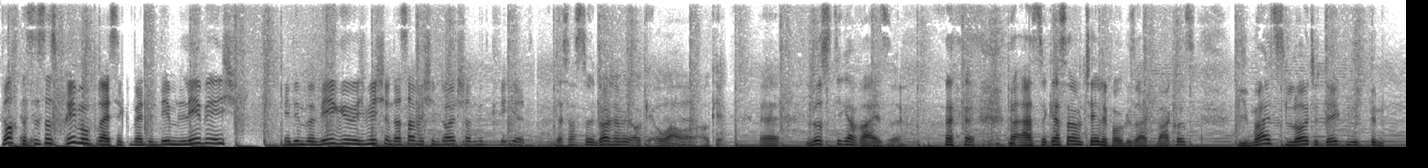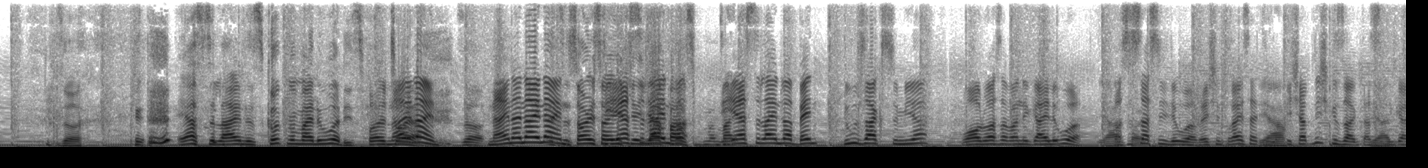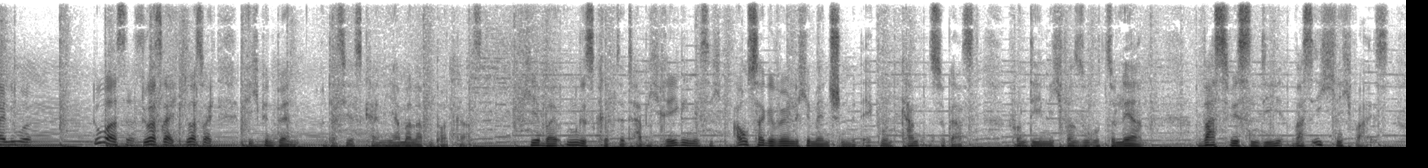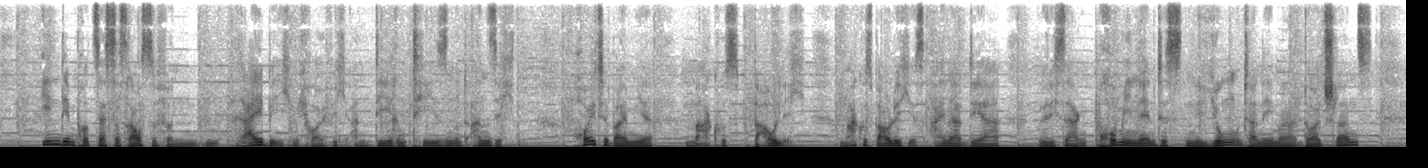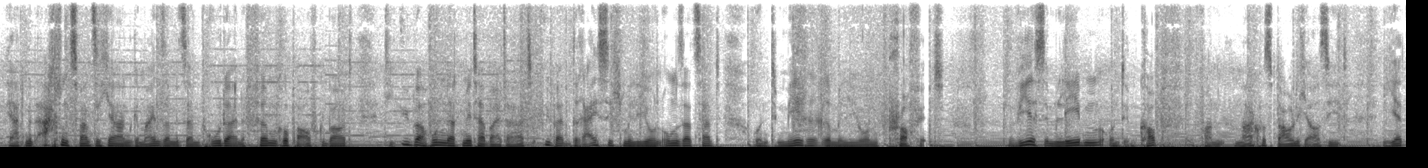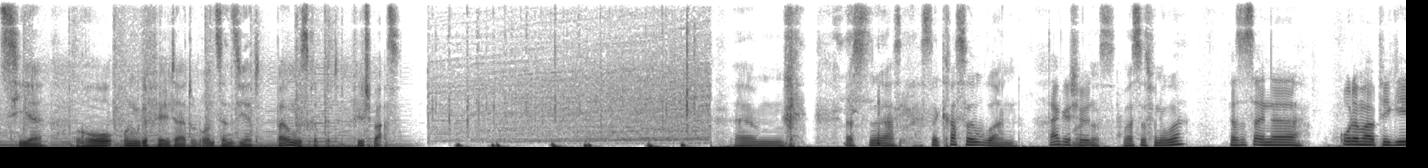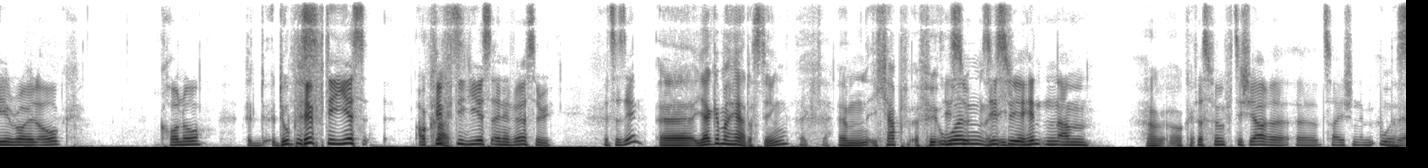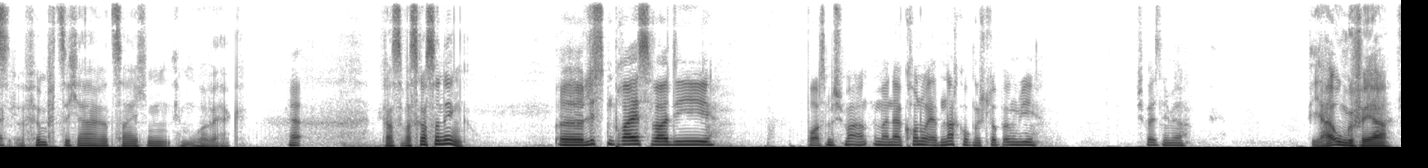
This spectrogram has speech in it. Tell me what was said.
Doch, das ist das Premium-Preissegment, in dem lebe ich, in dem bewege ich mich und das habe ich in Deutschland mit kreiert. Das hast du in Deutschland mit. Okay, oh, wow, okay. Äh, lustigerweise hast du gestern am Telefon gesagt, Markus, die meisten Leute denken, ich bin. So. Erste Line ist, guck mir meine Uhr, die ist voll teuer. Nein, nein. So. Nein, nein, nein, nein. Jetzt, sorry, sorry, die ich- erste, ja, Line war, fast. die erste Line war, Ben, du sagst zu mir, wow, du hast aber eine geile Uhr. Ja, Was ist sorry. das für eine Uhr? Welchen Preis hat die Ja. Uhr? Ich habe nicht gesagt, das Ja. ist eine geile Uhr. Du warst es. Du hast recht, du hast recht. Ich bin Ben und das hier ist kein Jammerlappen-Podcast. Hier bei Ungeskriptet habe ich regelmäßig außergewöhnliche Menschen mit Ecken und Kanten zu Gast, von denen ich versuche zu lernen. Was wissen die, was ich nicht weiß? In dem Prozess, das rauszufinden, reibe ich mich häufig an deren Thesen und Ansichten. Heute bei mir Markus Baulich. Markus Baulich ist einer der, würde ich sagen, prominentesten Jungunternehmer Deutschlands. Er hat mit 28 Jahren gemeinsam mit seinem Bruder eine Firmengruppe aufgebaut, die über 100 Mitarbeiter hat, über 30 Millionen Umsatz hat und mehrere Millionen Profit. Wie es im Leben und im Kopf von Markus Baulich aussieht, jetzt hier roh, ungefiltert und unzensiert bei Ungeskriptet. Viel Spaß. Ähm, hast, eine, hast, hast eine krasse Uhr an. Dankeschön. Markus. Was ist das für eine Uhr? Das ist eine Audemars PG Royal Oak Chrono. Äh, Du bist 50 Years, oh, krass. 50 Years Anniversary. Willst du sehen? Äh, ja, gib mal her, das Ding. Ähm, ich habe für Siehst, Uhren. du, siehst ich, du hier hinten am Ah, okay. das 50 Jahre äh, Zeichen im Uhrwerk? Das 50 Jahre Zeichen im Uhrwerk. Ja. Was kostet so ein Ding? Äh, Listenpreis war die. Boah, das muss ich mal in meiner Chrono-App nachgucken. Ich glaube irgendwie. Ich weiß nicht mehr. Ja, ungefähr.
